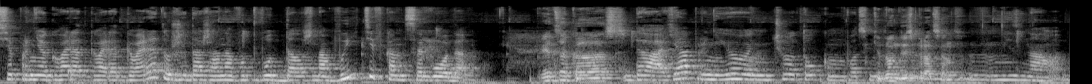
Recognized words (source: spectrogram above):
Все про нее говорят, говорят, говорят. Уже даже она вот-вот должна выйти в конце года. Предзаказ. Да, я про нее ничего толком вот не, Скидон 10%. не, знала.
